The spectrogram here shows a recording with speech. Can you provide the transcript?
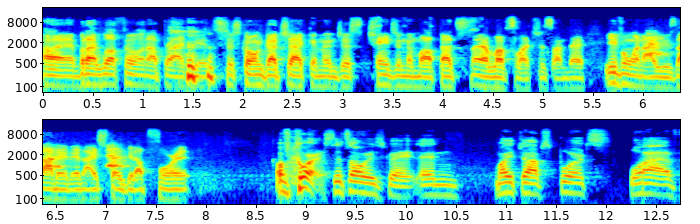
Uh, but I love filling out brackets, just going gut check and then just changing them up. That's I love Selection Sunday. Even when I use that in it, I still get up for it. Of course, it's always great. And Mike Drop Sports will have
